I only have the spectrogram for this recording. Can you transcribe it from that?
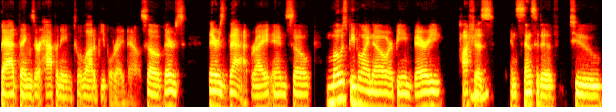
bad things are happening to a lot of people right now. So there's there's that, right? And so most people I know are being very cautious mm-hmm. and sensitive to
